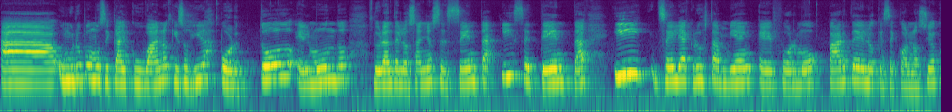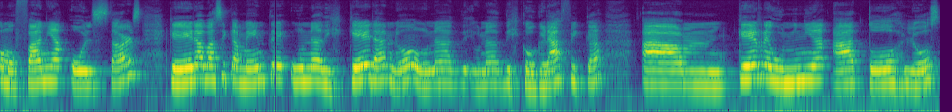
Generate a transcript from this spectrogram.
a un grupo musical cubano que hizo giras por todo el mundo durante los años 60 y 70 y Celia Cruz también eh, formó parte de lo que se conoció como Fania All Stars, que era básicamente una disquera, ¿no? una, una discográfica que reunía a todos los,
